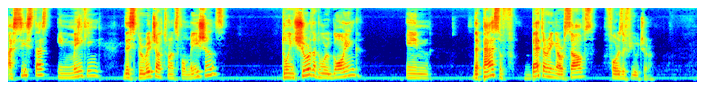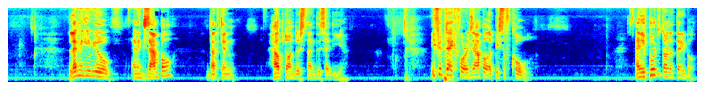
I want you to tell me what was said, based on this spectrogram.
assist us in making the spiritual transformations to ensure that we're going in the path of bettering ourselves for the future. Let me give you an example that can help to understand this idea. If you take, for example, a piece of coal and you put it on the table,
